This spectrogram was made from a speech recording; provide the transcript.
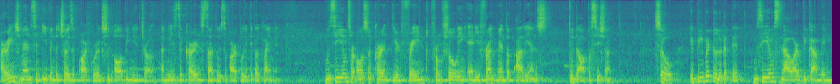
arrangements, and even the choice of artwork should all be neutral amidst the current status of our political climate. Museums are also currently refrained from showing any fragment of alliance to the opposition. So, if we were to look at it, museums now are becoming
